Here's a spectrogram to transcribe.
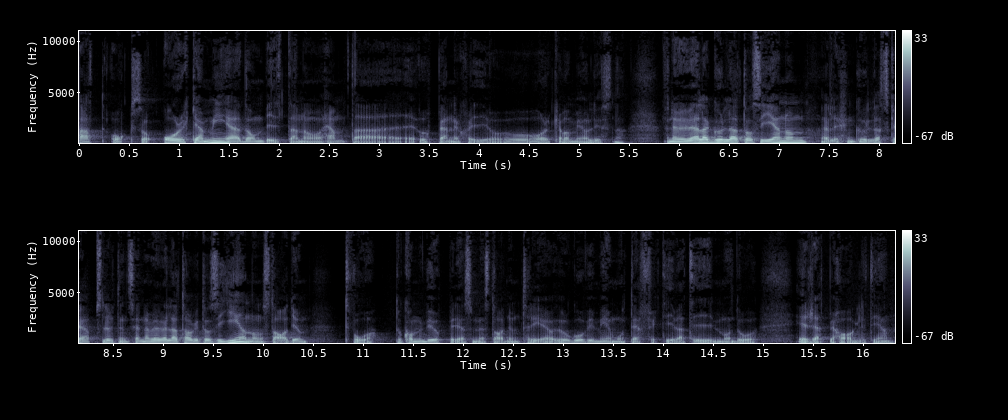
att också orka med de bitarna och hämta upp energi och, orka vara med och lyssna. För när vi väl har gullat oss igenom, eller gullat ska jag absolut inte säga, när vi väl har tagit oss igenom stadium två, då kommer vi upp i det som är stadium tre och då går vi mer mot effektiva team och då är det rätt behagligt igen.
